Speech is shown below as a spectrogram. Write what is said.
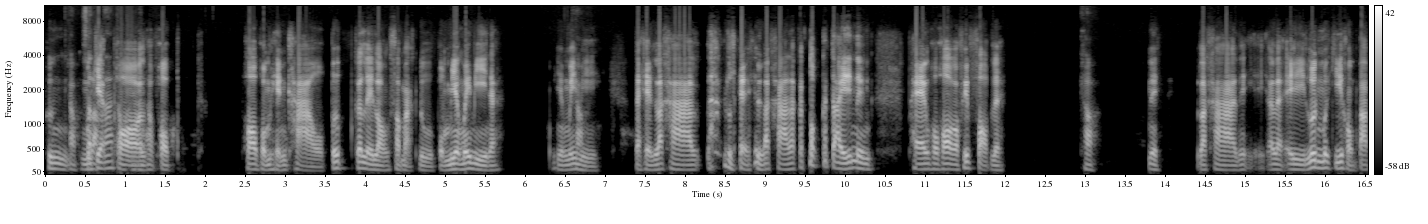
เพิ่งครับเมื่อกี้สลับหน้าพอจอครับพอพอผมเห็นข่าวปุ๊บก็เลยลองสมัครดู ผมยังไม่มีนะผมยังไม่มี แต่เห็นราคาเห็นราคาแล้วก็ตกกระจายนิดนึง แพงพอๆกับฟิปฟอปเลย ครับนี่ราคานี่อะไรไอ้รุ่นเมื่อกี้ของปั๊บ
